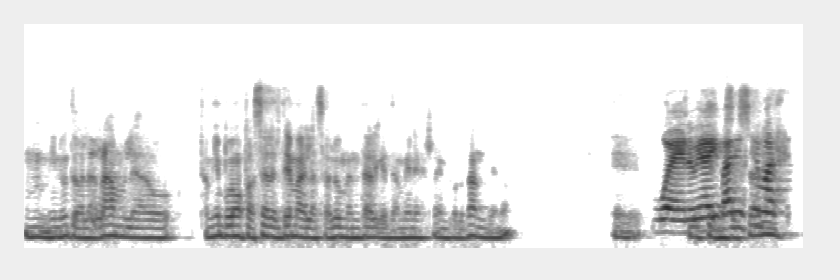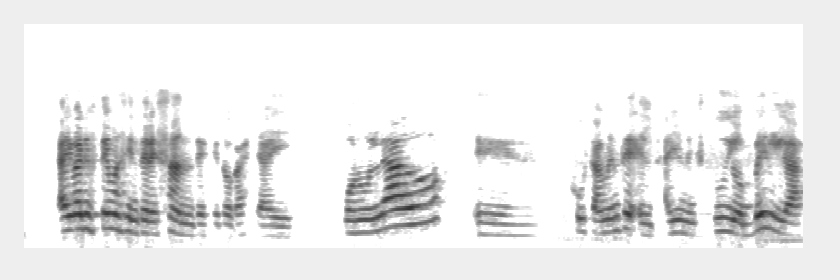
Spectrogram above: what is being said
un minuto a la rambla, o también podemos pasar el tema de la salud mental, que también es re importante, ¿no? Eh, bueno, hay varios, temas, hay varios temas interesantes que tocaste ahí. Por un lado, eh, justamente hay un estudio belga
